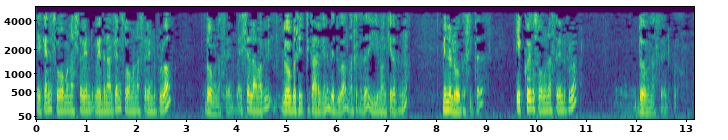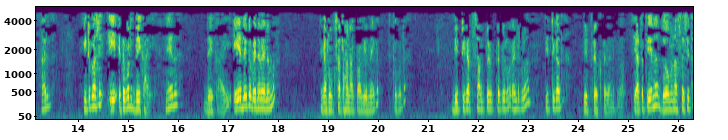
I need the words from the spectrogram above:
ඒ කියන්නේ සෝමනස්ස වෙන්න වේදනා කියන්නේ සෝමනස්ස වෙන්න පුළුවන් දෝමනස් වෙන්න පුළුවන්. ඉස්සෙල්ලාම අපි ලෝභ සිත් ටික අරගෙන බෙදුවා. මතකද? ඊයේ මම කියලා දුන්නා. මෙන්න ලෝභ සිත. එක්ක එක සෝමනස් වෙන්න පුළුවන්. දෝමනස් වෙන්න පුළුවන්. හරිද? ඊට පස්සේ ඒ එතකොට දෙකයි නේද? දෙකයි. ඒ දෙක වෙන වෙනම නිකන් රුක් සටහනක් වගේ මේක. එතකොට ditthිගත සංප්‍රයුක්ත වෙන්න පුළුවන්. ditthිගත විප්‍රයුක්ත වෙන්න පුළුවන්. යට තියෙන දෝමනස්ස සිතත්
